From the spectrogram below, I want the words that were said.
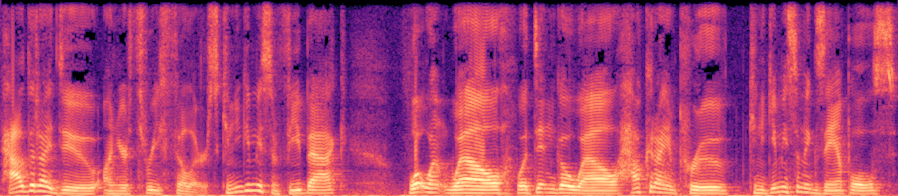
How did I do on your three fillers? Can you give me some feedback? What went well? What didn't go well? How could I improve? Can you give me some examples?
